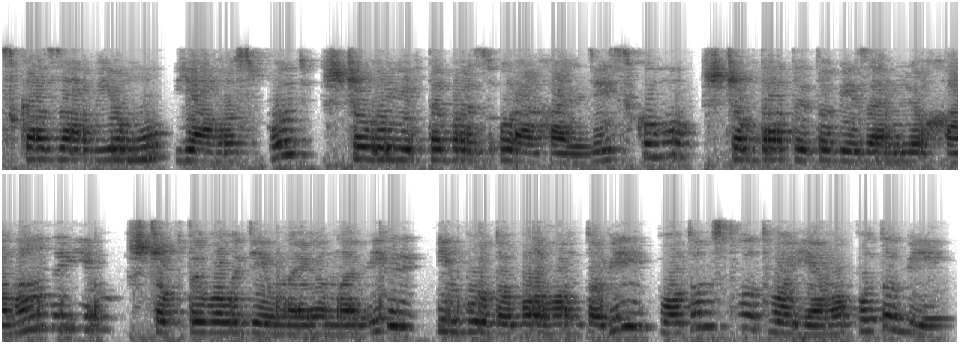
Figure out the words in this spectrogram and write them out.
Сказав йому, я Господь, що вивів тебе з Ура Хальдійського, щоб дати тобі землю Хананеїв, щоб ти володів нею навіки, і буду Богом тобі, й потомству твоєму по тобі.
